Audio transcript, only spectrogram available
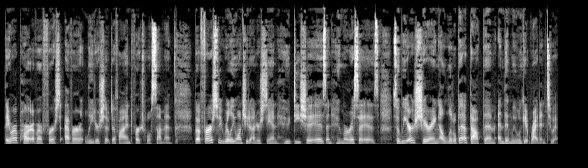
They were a part of our first ever Leadership Defined virtual summit. But first, we really want you to understand who Deesha is and who Marissa is. So we are sharing a little bit about them and then we will get right into it.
